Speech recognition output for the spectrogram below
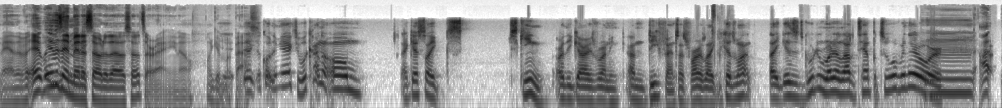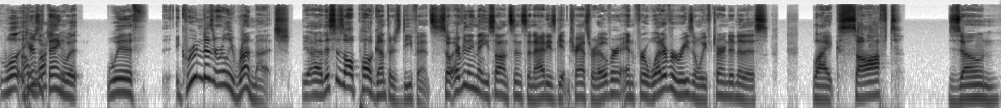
man, it, it was in Minnesota though, so it's all right. You know, I'll give them a pass. let me ask you, what kind of, um, I guess, like, scheme are the guys running on defense as far as, like, because, when, like, is Gruden running a lot of Tampa 2 over there, or? Mm, I, well, I here's the thing it. with with Gruden doesn't really run much. Uh, this is all Paul Guenther's defense. So everything that you saw in Cincinnati is getting transferred over, and for whatever reason, we've turned into this like soft zone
